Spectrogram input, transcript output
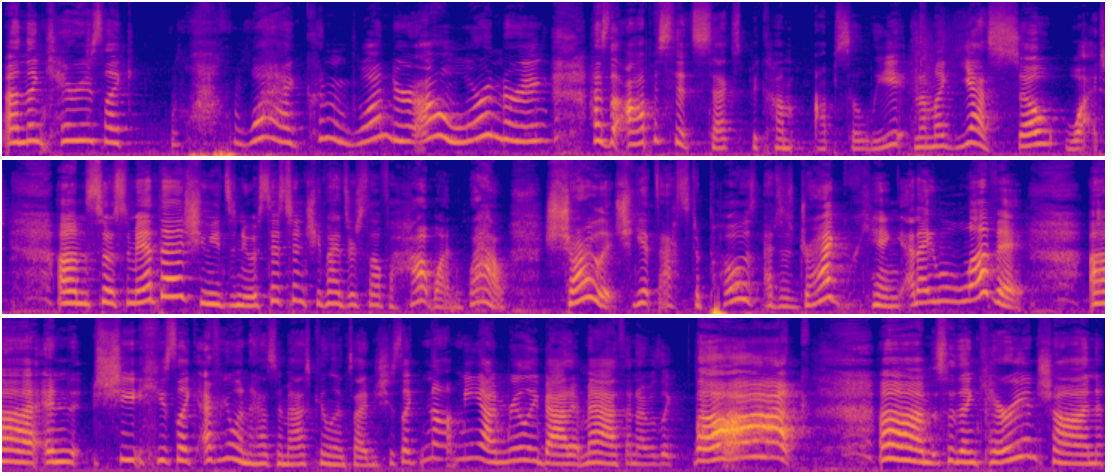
And then Carrie's like, why? I couldn't wonder. Oh, wondering. Has the opposite sex become obsolete? And I'm like, yes, so what? Um, so Samantha, she needs a new assistant. She finds herself a hot one. Wow. Charlotte, she gets asked to pose as a drag king, and I love it. Uh, and she he's like, everyone has a masculine side. And she's like, not me. I'm really bad at math. And I was like, fuck. Um, so then Carrie and Sean,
